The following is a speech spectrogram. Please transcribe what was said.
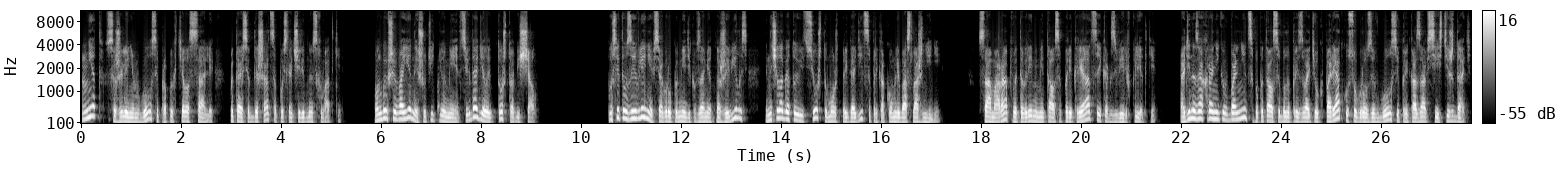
«Нет», — с сожалением в голосе пропыхтела Салли, пытаясь отдышаться после очередной схватки. «Он бывший военный шутить не умеет, всегда делает то, что обещал». После этого заявления вся группа медиков заметно оживилась и начала готовить все, что может пригодиться при каком-либо осложнении. Сам араб в это время метался по рекреации, как зверь в клетке. Один из охранников больницы попытался было призвать его к порядку с угрозой в голосе, приказав сесть и ждать,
